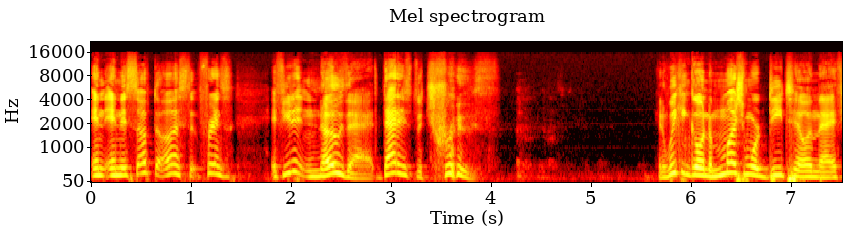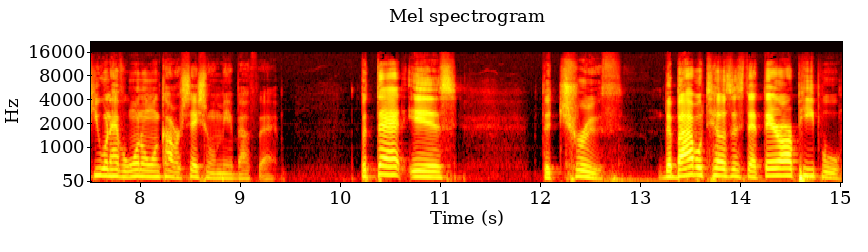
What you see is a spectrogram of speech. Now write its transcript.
And, and it's up to us that, friends, if you didn't know that, that is the truth. And we can go into much more detail in that if you want to have a one on one conversation with me about that. But that is the truth. The Bible tells us that there are people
